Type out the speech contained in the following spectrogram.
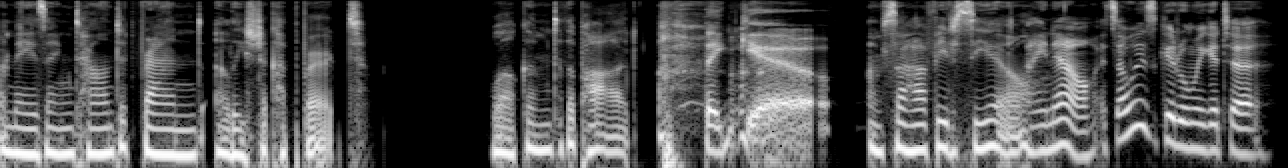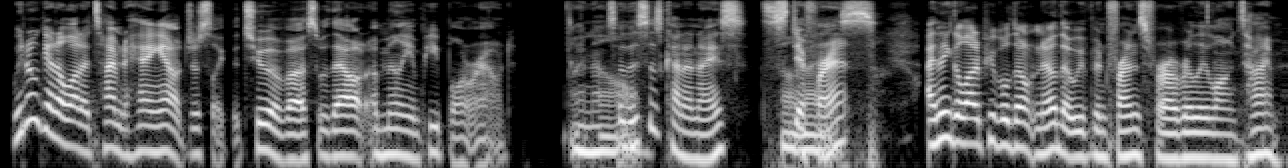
amazing, talented friend, Elisha Cuthbert. Welcome to the pod. Thank you. I'm so happy to see you. I know. It's always good when we get to, we don't get a lot of time to hang out just like the two of us without a million people around. I know. So this is kind of nice. It's So different. nice. I think a lot of people don't know that we've been friends for a really long time.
